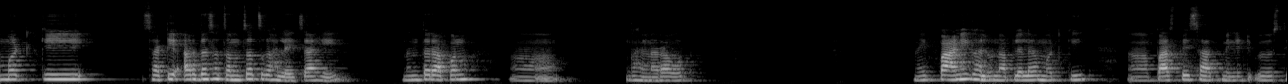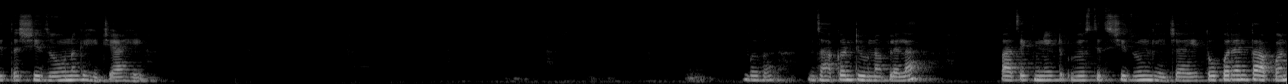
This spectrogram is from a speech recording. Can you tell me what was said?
मटकीसाठी अर्धासा चमचाच घालायचा आहे. नंतर आपण घालणार आहोत. आणि पाणी घालून आपल्याला मटकी पाच ते सात मिनिट व्यवस्थित शिजवून घ्यायची आहे. बघा झाकण ठेवून आपल्याला पाच एक मिनिट व्यवस्थित शिजवून घ्यायचे आहे. तोपर्यंत आपण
